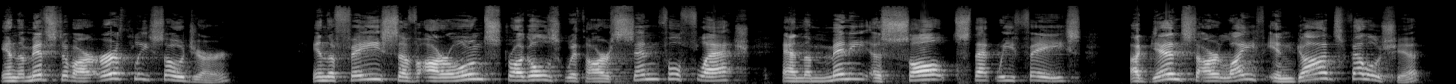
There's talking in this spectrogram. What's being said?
In the midst of our earthly sojourn, in the face of our own struggles with our sinful flesh and the many assaults that we face against our life in God's fellowship,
